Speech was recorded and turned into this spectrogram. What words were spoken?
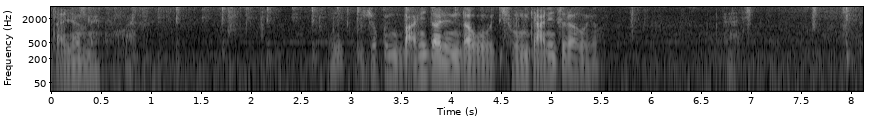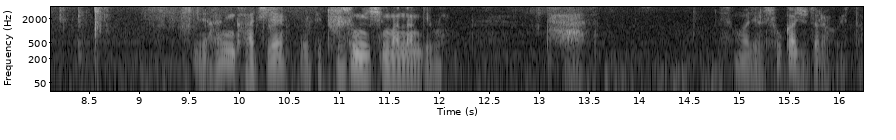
달렸네 정말. 이 무조건 많이 달린다고 좋은 게 아니더라고요. 이한 가지에 이렇게 두 송이씩만 남기고 다 송아리를 솎아주더라고요 또.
